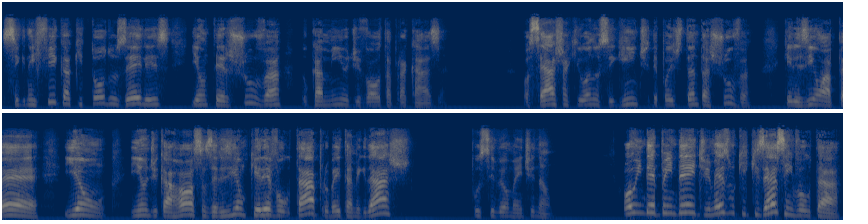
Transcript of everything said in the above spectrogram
significa que todos eles iam ter chuva no caminho de volta para casa. Você acha que o ano seguinte, depois de tanta chuva, que eles iam a pé, iam, iam de carroças, eles iam querer voltar para o Beit HaMikdash? Possivelmente não. Ou independente, mesmo que quisessem voltar,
